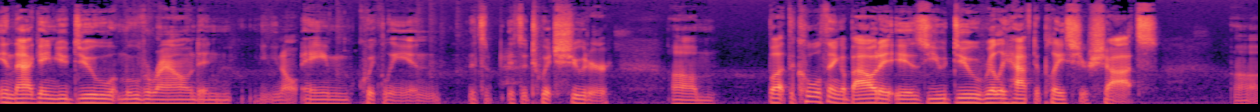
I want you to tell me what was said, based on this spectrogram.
in that game you do move around and you know aim quickly, and it's a it's a twitch shooter. Um, but the cool thing about it is you do really have to place your shots. Uh,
